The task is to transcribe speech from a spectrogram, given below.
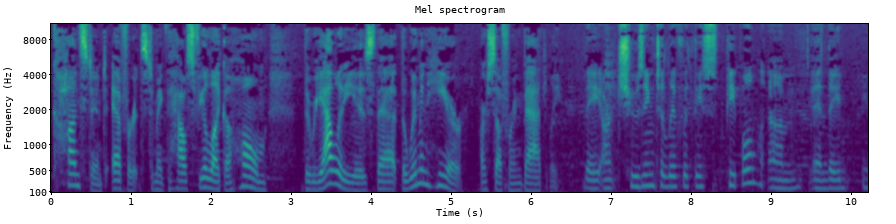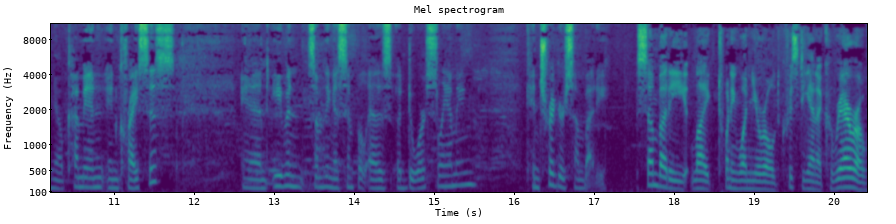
constant efforts to make the house feel like a home, the reality is that the women here are suffering badly. They aren't choosing to live with these people, um, and they, you know, come in in crisis. And even something as simple as a door slamming can trigger somebody. Somebody like 21 year old Christiana Carrero,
